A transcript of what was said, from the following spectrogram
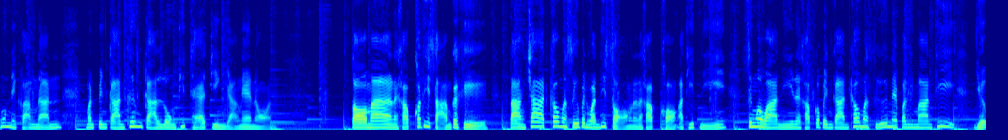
หุ้นในครั้งนั้น มันเป็นการขึ้นการลงที่แท้จริงอย่างแน่นอน ต่อมานะครับข้อที่ 3 ก็คือ ต่างชาติเข้ามาซื้อเป็นวันที่ 2 แล้วนะครับของอาทิตย์นี้ ซึ่งเมื่อวานนี้นะครับก็เป็นการเข้ามาซื้อในปริมาณที่เยอะ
